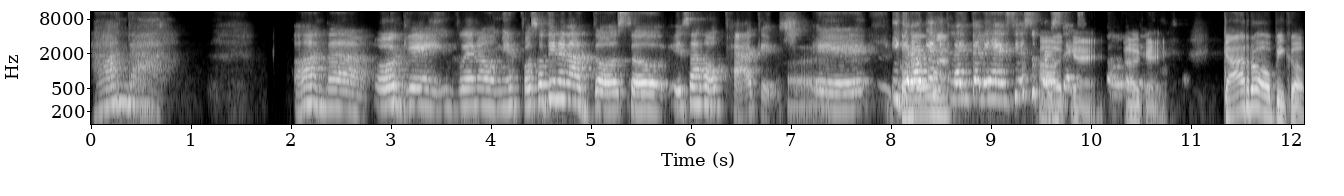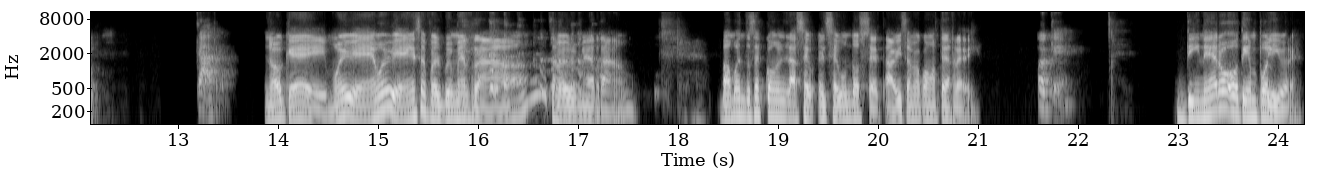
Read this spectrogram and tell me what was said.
Anda. Anda, ok. Bueno, mi esposo tiene las dos, so it's a whole package. Eh, y creo que una. la inteligencia es súper Ok, sexy. Carro o pick-up. Carro. Ok, muy bien, muy bien. Ese fue el primer round. Ese fue el primer round. Vamos entonces con la el segundo set. Avísame cuando estés ready. Ok. ¿Dinero o tiempo libre?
